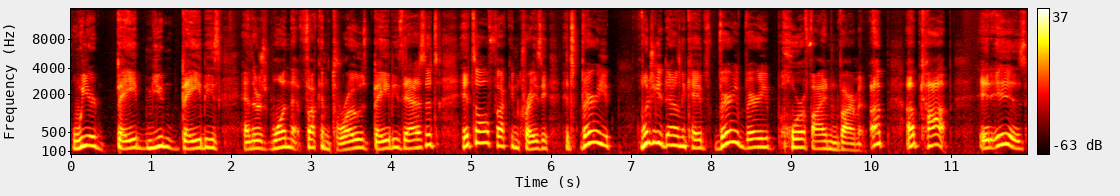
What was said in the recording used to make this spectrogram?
Weird babe mutant babies, and there's one that fucking throws babies at us. It's it's all fucking crazy. It's very once you get down in the caves, very very horrifying environment. Up up top, it is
